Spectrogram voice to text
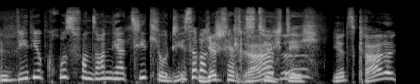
Ein Videogruß von Sonja Zietlow, die ist aber jetzt geschäftstüchtig. jetzt gerade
